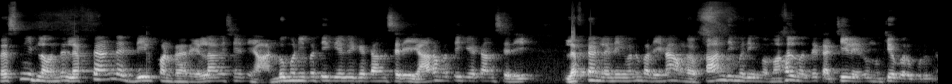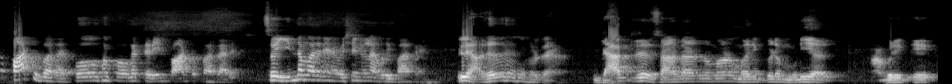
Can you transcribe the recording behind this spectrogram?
பிரஸ் மீட்ல வந்து லெஃப்ட் ஹேண்ட்ல டீல் பண்றாரு. எல்லா விஷயத்தையும். அன்புமணி பத்தி கேள்வி கேட்டாலும் சரி யாரை பத்தி கேட்டாலும் சரி லெஃப்ட் ஹேண்ட்ல நீங்க வந்து பாத்தீங்கன்னா அவங்க காந்திமதி உங்க மகள் வந்து கட்சியில எதுவும் முக்கிய பொறுப்பு கொடுக்குற பாட்டு பாடுறாரு. போக போக தெரியும் பாட்டு பாடுறாரு. ஸோ இந்த மாதிரியான விஷயங்கள்லாம் எப்படி பாக்குறீங்க இல்ல அதுதான் சொல்றேன். டாக்டர் சாதாரணமான மதிப்பிட முடியாது. அவருக்கு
